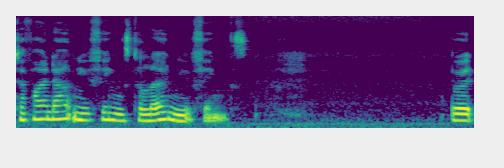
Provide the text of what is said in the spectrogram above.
to find out new things, to learn new things but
